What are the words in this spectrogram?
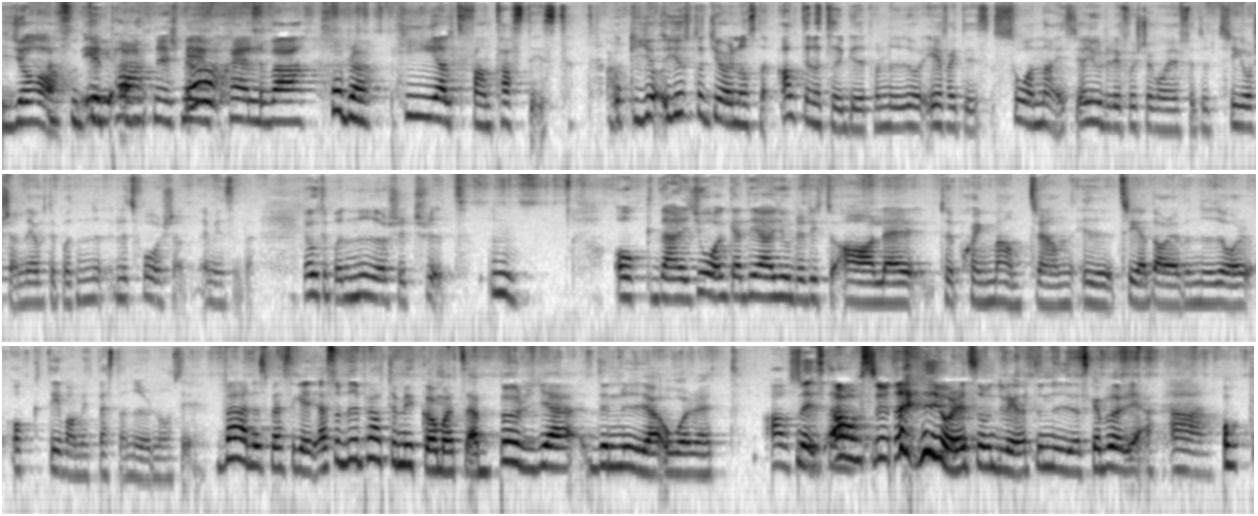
ja, Alltså, er partners, med er Ja. själva. Så bra. Helt fantastiskt. Och ju- just att göra någon sån alternativ grej på nyår är faktiskt så nice. Jag gjorde det första gången för typ tre år sedan, när jag åkte på ett, eller två år sedan, jag minns inte. Jag åkte på ett nyårsretreat. Och där yogade jag, gjorde ritualer, typ sjöng mantran i tre dagar över nyår. Och det var mitt bästa nyår någonsin. Världens bästa grej. Alltså vi pratar mycket om att här, börja det nya året Avsluta. Avsluta det nya året som du vill att det nya ska börja. Ja. Och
